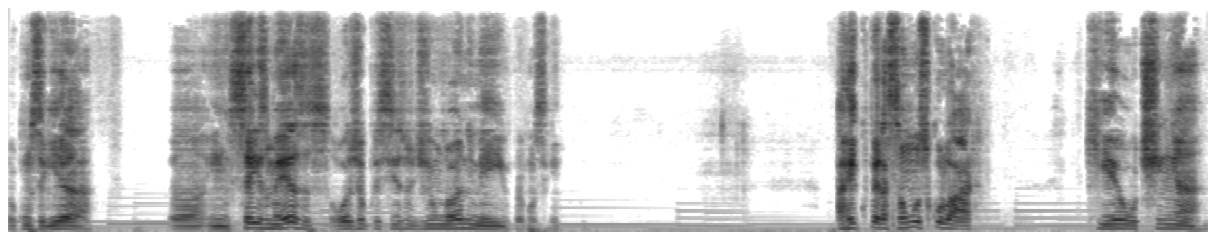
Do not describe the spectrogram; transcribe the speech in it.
eu conseguia uh, em seis meses, hoje eu preciso de um ano e meio para conseguir. A recuperação muscular que eu tinha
